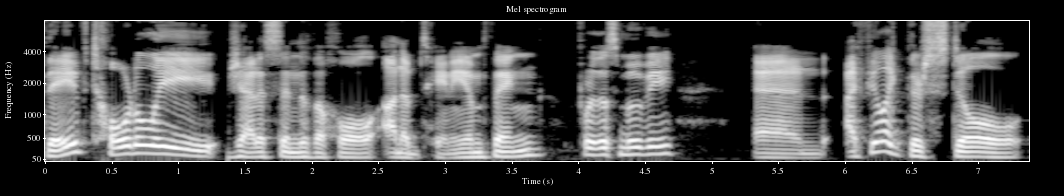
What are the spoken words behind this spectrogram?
They've totally jettisoned the whole unobtanium thing for this movie, and I feel like they're still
